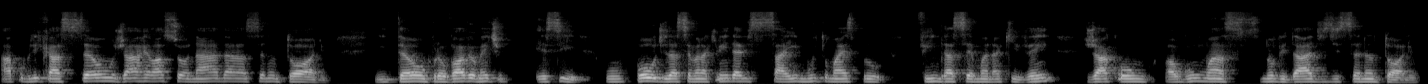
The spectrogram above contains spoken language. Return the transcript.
a publicação já relacionada a San Antônio. Então, provavelmente, esse o pod da semana que vem deve sair muito mais para o fim da semana que vem, já com algumas novidades de San Antônio.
